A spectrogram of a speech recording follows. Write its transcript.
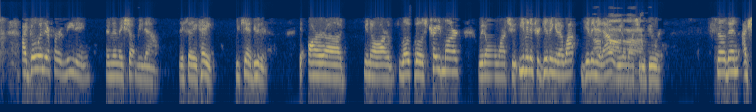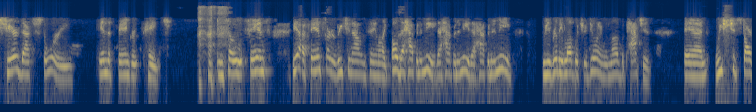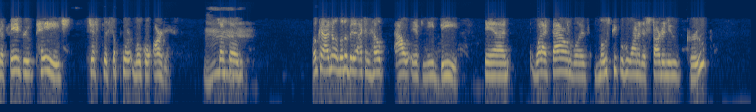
I go in there for a meeting, and then they shut me down. They say, "Hey, you can't do this. Our, uh, you know, our logo is trademarked. We don't want you, even if you're giving it out, giving it out, we don't want you to do it." So then I shared that story in the fan group page and so fans, yeah, fans started reaching out and saying like, oh, that happened to me, that happened to me, that happened to me. we really love what you're doing. We love the patches. And we should start a fan group page just to support local artists. Mm. So I said, mm. okay, I know a little bit. I can help out if need be. And what I found was most people who wanted to start a new group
